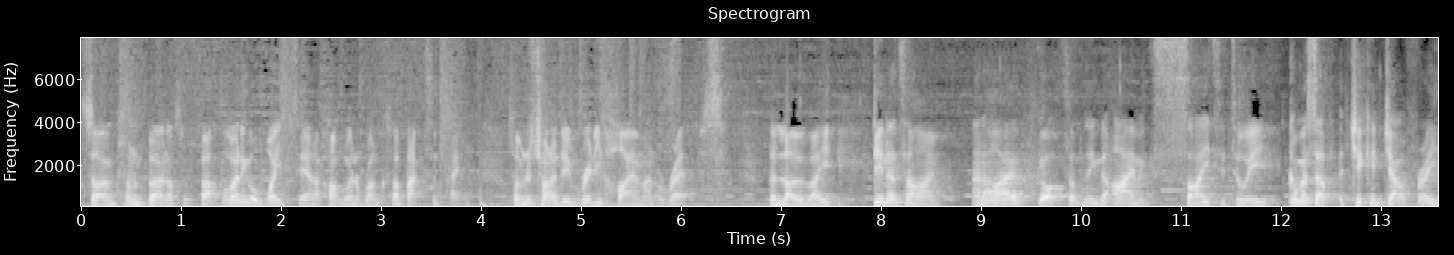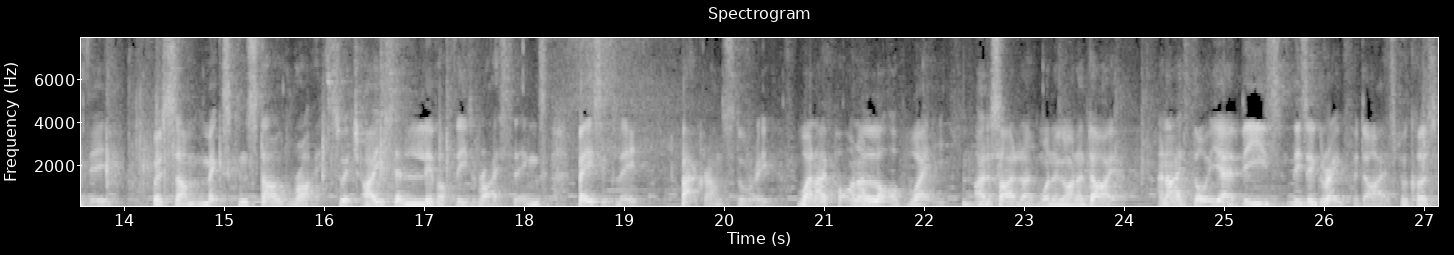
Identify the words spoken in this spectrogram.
So I'm trying to burn off some fat. But I've only got weights here and I can't go on a run because my back's in pain. So I'm just trying to do really high amount of reps, but low weight. Dinner time. And I've got something that I am excited to eat. Got myself a chicken jalfrezi with some Mexican styled rice, which I used to live off these rice things. Basically, background story, when I put on a lot of weight, I decided I want to go on a diet. And I thought, yeah, these, these are great for diets because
